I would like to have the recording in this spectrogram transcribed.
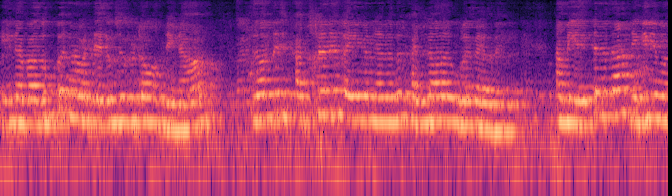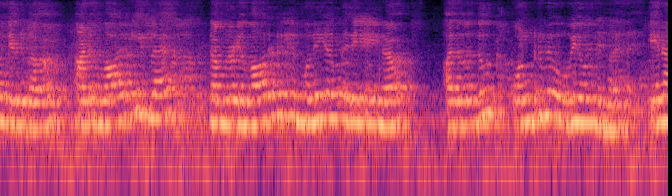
இந்த வகுப்பை நம்ம தெரிஞ்சுக்கிட்டோம் அப்படின்னா அதாவது கற்றது கைவண்ணது கல்லாத உலகிறது நம்ம எத்தனைதான் டிகிரி வாங்கியிருக்கலாம் ஆனா வாழ்க்கையில நம்மளுடைய வாழ்க்கையில் முனைகள் தெரியலைன்னா அது வந்து ஒன்றுமே உபயோகம் இல்லை ஏன்னா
